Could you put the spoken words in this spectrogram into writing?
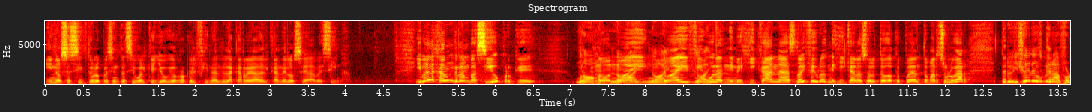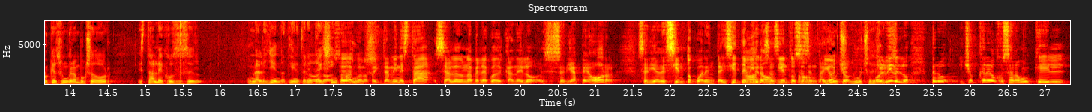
y no sé si tú lo presentas igual que yo, yo creo que el final de la carrera del Canelo se avecina. Y va a dejar un gran vacío porque... No, no, no hay, figuras ni mexicanas, no hay figuras mexicanas sobre todo que puedan tomar su lugar. Pero Y yo Crawford, que es un gran boxeador, está lejos de ser una leyenda, tiene No, no, 35 estoy de acuerdo, años. pero también está, se habla de una pelea con el Canelo, sería peor, sería de 147 No, libras no, a 168, no, mucho, mucha diferencia. olvídenlo. Pero yo creo, José Ramón, que él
